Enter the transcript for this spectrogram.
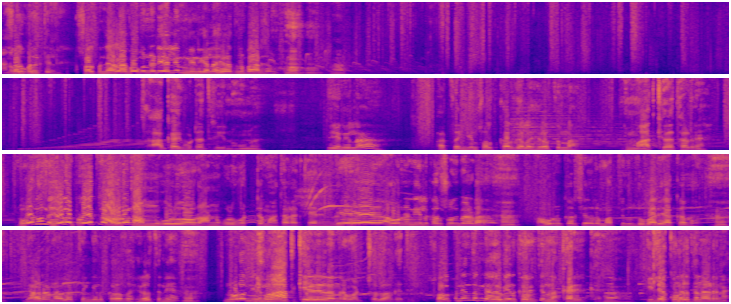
ನನಗೂ ಸ್ವಲ್ಪ. ಸ್ವಲ್ಪ ನೆಳಗ್ ಹೋಗು ನಡಿ ಅಲ್ಲಿ ನಿನಗೆಲ್ಲ ಹೇಳ್ತೀನಿ ಬಾ ಸ್ವಲ್ಪ. ಹಾ. ಸಾಕಾಗ್ಬಿಟ್ಟತ್ರಿ ನೋವು ಏನಿಲ್ಲ ಆ ತಂಗಿನ ಸ್ವಲ್ಪ ಕರೆದೆಲ್ಲ ಹೇಳ್ತಾನ ನಿಮ್ಮ ಮಾತು ಕೇಳ್ತಾಳ್ರಿ? ನೋಡೋಣ ಹೇಳೋ ಪ್ರಯತ್ನ ಅವ್ರ ಮಾಡೋಣ. ತಮ್ಮಗಳು ಅವ್ರ ಹಣ್ಣುಗಳು ಒಟ್ಟ ಮಾತಾಡಕ್ತಾರಿಲ್ಲ ಏ ಅವ್ರನ್ನ ಇಲ್ಲಿ ಕರ್ಸೋದು ಬೇಡ. ಅವ್ರನ್ನ ಕರ್ಸಿದ್ರೆ ಮತ್ತೆ ಇದು ದುಬಾರಿ ಹಾಕದ. ಬೇಡ ನಾವೆಲ್ಲ ತಂಗಿನ ಕಳೆದ ಹೇಳ್ತೀನಿ. ನೋಡು ನಿಮ್ಮ ಮಾತು ಕೇಳಿಲ್ಲ ಅಂದ್ರೆ ಒಟ್ಟು ಚಲೋ ಆಗದ್ರಿ. ಸ್ವಲ್ಪ ನಿಂದ್ರೆ ನಾ ಅವೇನು ಕರಿತೀನಿ? ನಾ. ಕರಿ ಕರಿ ಇಲ್ಲೇ ಕುಂಡಿರ್ತ ನೋಡ್ರಿ ನಾ.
